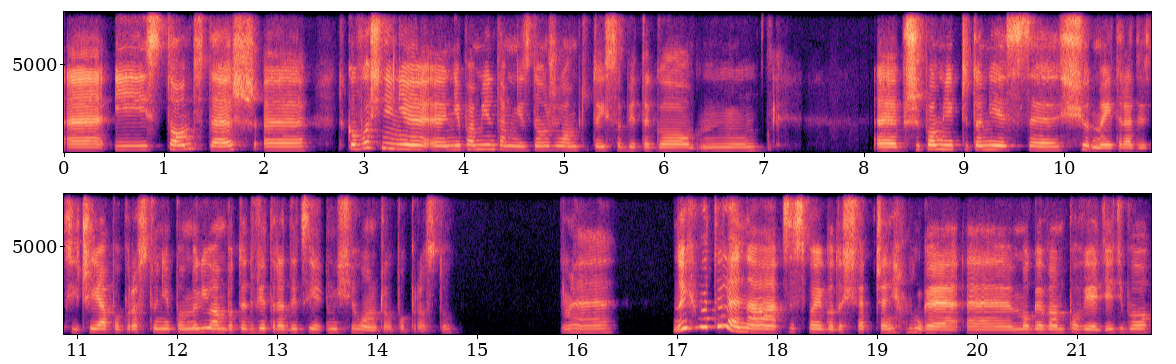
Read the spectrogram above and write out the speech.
E, I stąd też, e, tylko właśnie nie, e, nie pamiętam, nie zdążyłam tutaj sobie tego mm, przypomnieć, czy to nie jest z siódmej tradycji, czy ja po prostu nie pomyliłam, bo te dwie tradycje mi się łączą po prostu. E, No i chyba tyle na, ze swojego doświadczenia mogę, e, mogę Wam powiedzieć, bo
